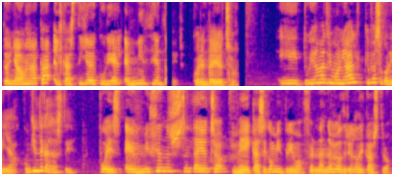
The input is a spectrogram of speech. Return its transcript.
doña Urraca, el castillo de Curiel en 1148. ¿Y tu vida matrimonial? ¿Qué pasó con ella? ¿Con quién te casaste? Pues en 1168 me casé con mi primo, Fernando Rodríguez de Castro,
